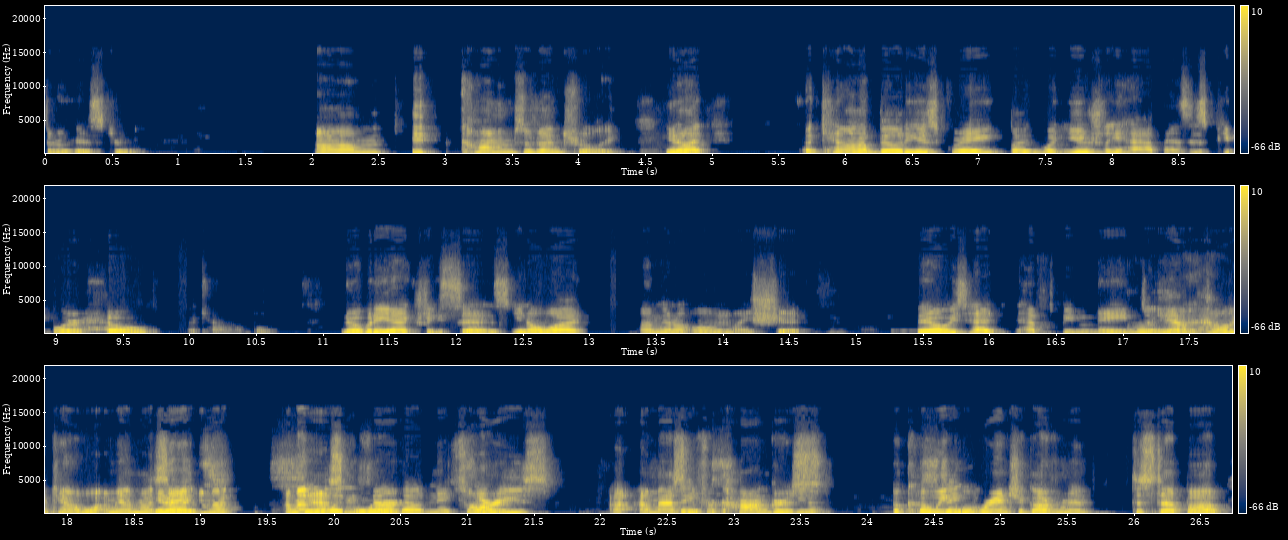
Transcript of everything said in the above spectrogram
through history. um it comes eventually You know what? Accountability is great, but what usually happens is people are held accountable. Nobody actually says, you know what? I'm gonna own my shit. They always had have to be made. Well, to yeah held accountable i mean i'm not You saying i'm not i'm not asking for about Nixon. sorries I, i'm asking for congress you know, a co-equal say- branch of government to step up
